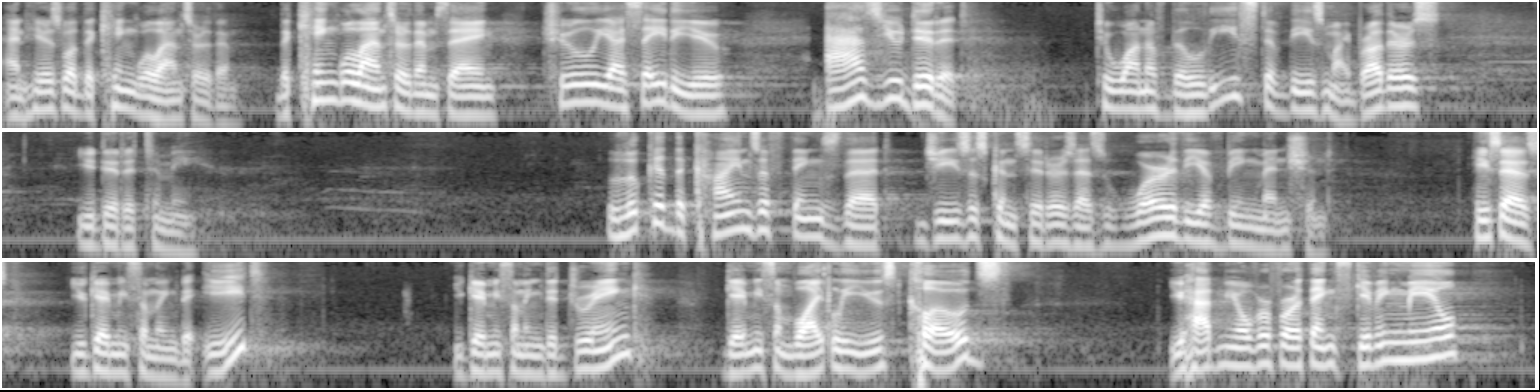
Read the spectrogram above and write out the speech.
And here's what the king will answer them the king will answer them, saying, Truly I say to you, as you did it to one of the least of these, my brothers, you did it to me. Look at the kinds of things that Jesus considers as worthy of being mentioned. He says, You gave me something to eat, you gave me something to drink, gave me some lightly used clothes, you had me over for a Thanksgiving meal,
